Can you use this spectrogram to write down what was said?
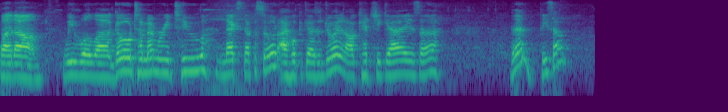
But um, we will uh, go to memory 2 next episode. I hope you guys enjoyed it. I'll catch you guys uh, then. Peace out.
